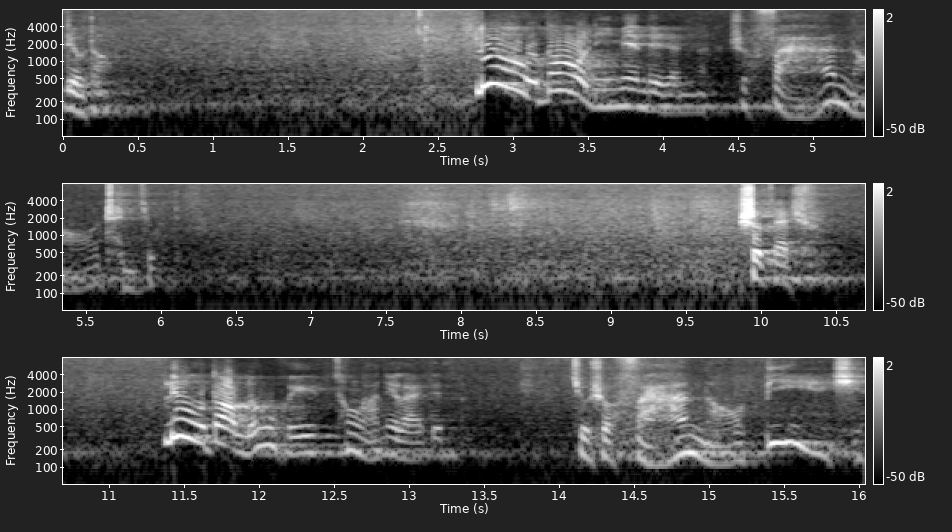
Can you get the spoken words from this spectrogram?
六道，六道里面的人呢是烦恼成就的。实在是，六道轮回从哪里来的？就是烦恼变现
